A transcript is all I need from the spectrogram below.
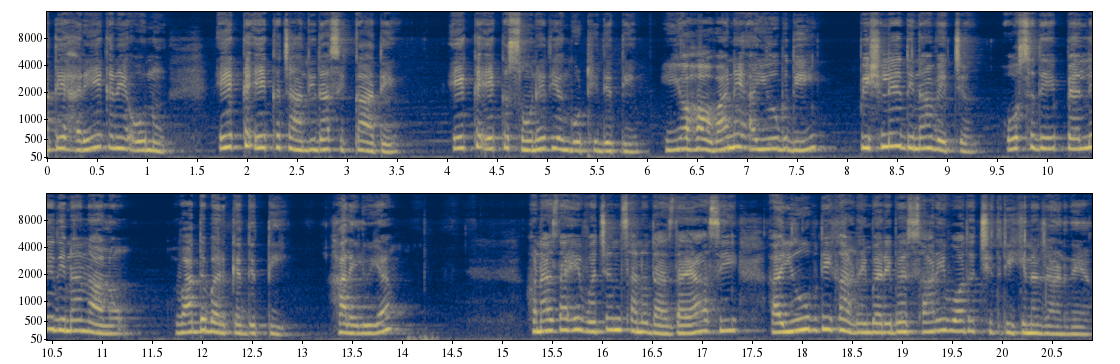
ਅਤੇ ਹਰੇਕ ਨੇ ਉਹਨੂੰ ਇੱਕ ਇੱਕ ਚਾਂਦੀ ਦਾ ਸਿੱਕਾ ਅਤੇ ਇੱਕ ਇੱਕ ਸੋਨੇ ਦੀ ਅੰਗੂਠੀ ਦਿੱਤੀ। ਯਹੋਵਾ ਨੇ ਅਯੂਬ ਦੀ ਪਿਛਲੇ ਦਿਨਾਂ ਵਿੱਚ ਉਸ ਦੇ ਪਹਿਲੇ ਦਿਨਾਂ ਨਾਲੋਂ ਵੱਧ ਬਰਕਤ ਦਿੱਤੀ। ਹਾਲੇਲੂਇਆ। ਹੁਣ ਅੱਜ ਦਾ ਇਹ ਵਚਨ ਸਾਨੂੰ ਦੱਸਦਾ ਆ, ਅਸੀਂ ਅਯੂਬ ਦੀ ਕਹਾਣੀ ਬਾਰੇ ਬਸ ਸਾਰੇ ਬਹੁਤ ਅੱਛੇ ਤਰੀਕੇ ਨਾਲ ਜਾਣਦੇ ਆ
